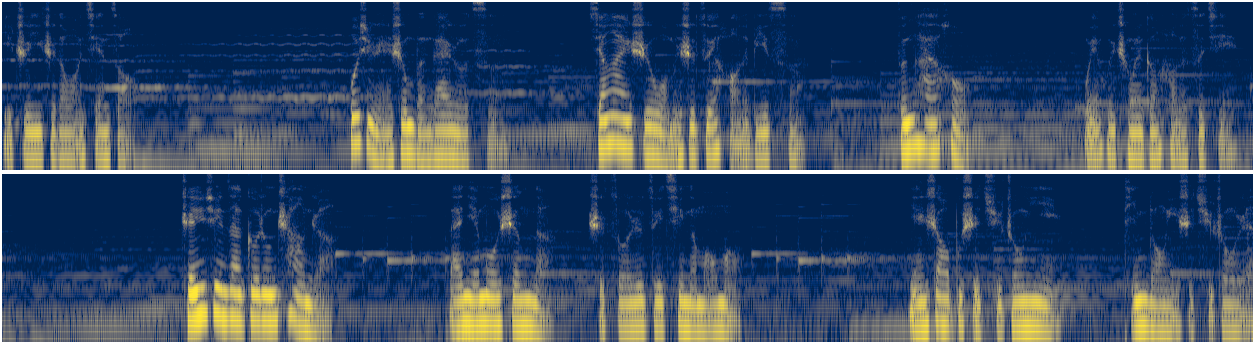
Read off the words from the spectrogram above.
一直一直的往前走。或许人生本该如此，相爱时我们是最好的彼此，分开后，我也会成为更好的自己。陈奕迅在歌中唱着：“来年陌生的是昨日最亲的某某。年少不识曲中意，听懂已是曲中人。”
